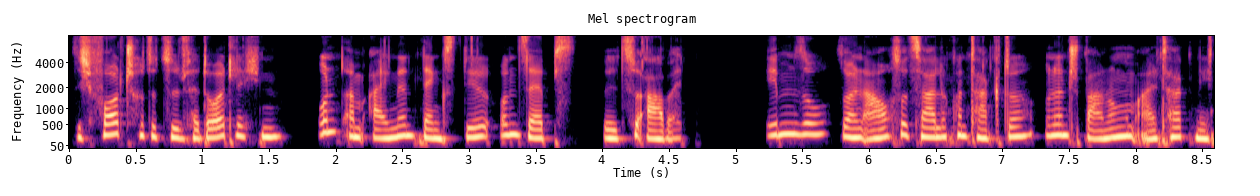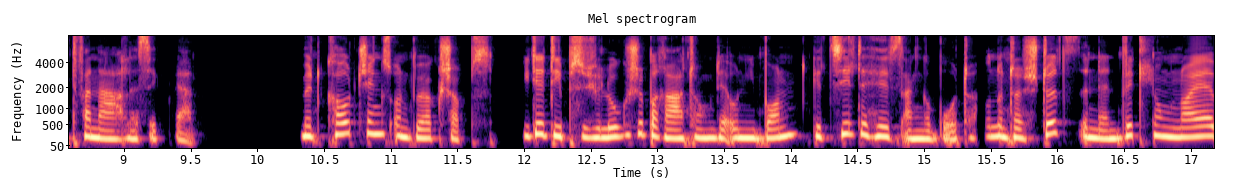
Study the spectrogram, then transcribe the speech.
sich Fortschritte zu verdeutlichen und am eigenen Denkstil und Selbstbild zu arbeiten. Ebenso sollen auch soziale Kontakte und Entspannung im Alltag nicht vernachlässigt werden. Mit Coachings und Workshops bietet die psychologische Beratung der Uni Bonn gezielte Hilfsangebote und unterstützt in der Entwicklung neuer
